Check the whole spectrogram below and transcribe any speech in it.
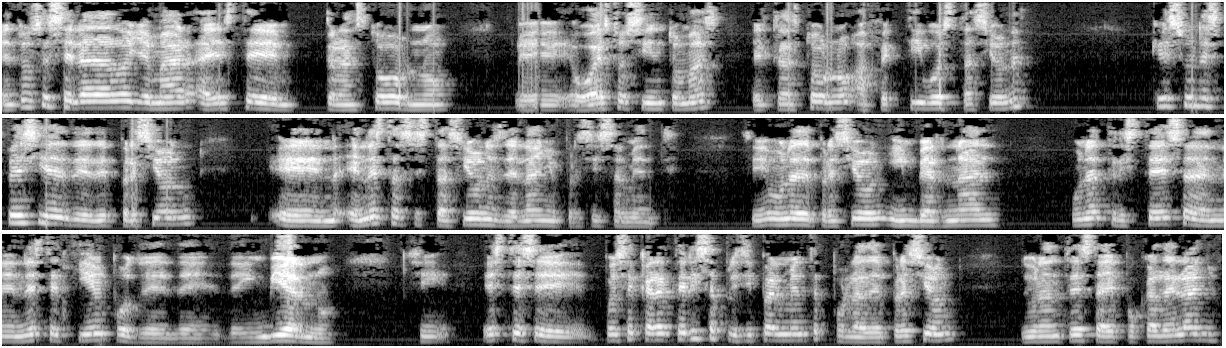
Entonces se le ha dado a llamar a este trastorno eh, o a estos síntomas el trastorno afectivo estacional, que es una especie de depresión en, estas estaciones del año precisamente, ¿sí? una depresión invernal, una tristeza en, este tiempo de, invierno. ¿sí? Este se, pues se caracteriza principalmente por la depresión durante esta época del año.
